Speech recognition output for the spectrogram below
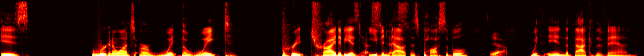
is we're gonna want our weight, the weight, pretty try to be as Yes, evened yes. out as possible yeah. Within the back of the van,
